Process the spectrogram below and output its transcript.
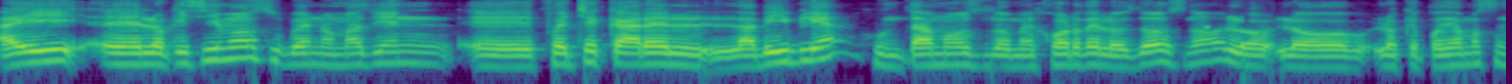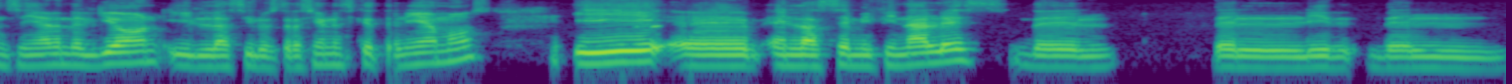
Ahí eh, lo que hicimos, bueno, más bien eh, fue checar el, la Biblia, juntamos lo mejor de los dos, ¿no? Lo, lo, lo que podíamos enseñar en el guion y las ilustraciones que teníamos. Y en las semifinales del, del, del,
